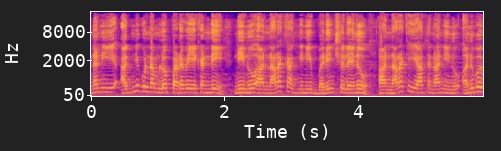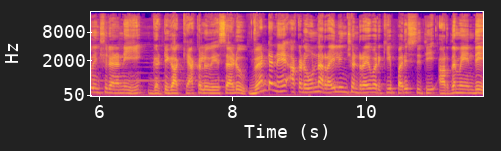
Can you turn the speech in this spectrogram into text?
నన్ను ఈ అగ్నిగుండంలో పడవేయకండి. నేను ఆ నరక అగ్నిని భరించలేను. ఆ నరక యాతన నేను అనుభవించలేనని గట్టిగా కేకలు వేశాడు. వెంటనే అక్కడ ఉన్న రైలు ఇంజిన్ డ్రైవర్కి పరిస్థితి అర్థమైంది.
